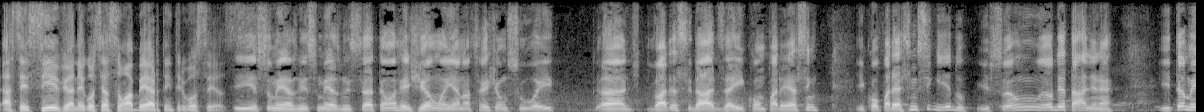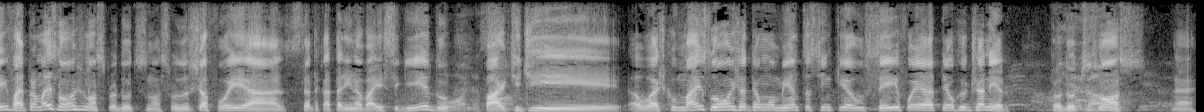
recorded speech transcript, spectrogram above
acessível, a negociação aberta entre vocês. Isso mesmo, isso mesmo. Isso é até uma região aí, a nossa região sul aí, uh, várias cidades aí comparecem e comparecem seguido. Isso é, um, é o detalhe, né? E também vai para mais longe nossos produtos. Nossos produtos já foi a Santa Catarina vai seguido, parte de, eu acho que o mais longe até o momento assim que eu sei foi até o Rio de Janeiro. Produtos nossos, né?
